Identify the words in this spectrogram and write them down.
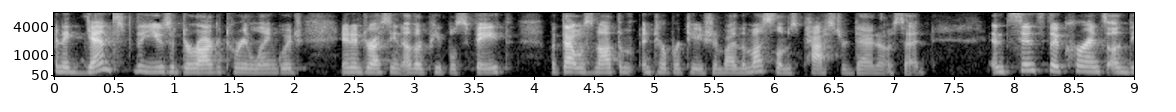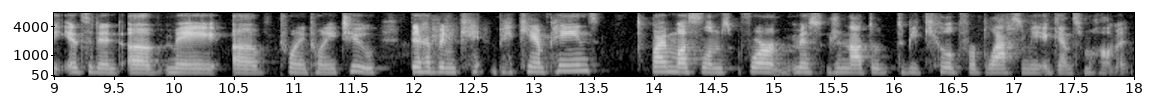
and against the use of derogatory language in addressing other people's faith, but that was not the interpretation by the Muslims, Pastor Dano said. And since the occurrence of the incident of May of 2022, there have been ca- campaigns by Muslims for Miss Janatu to be killed for blasphemy against Muhammad.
